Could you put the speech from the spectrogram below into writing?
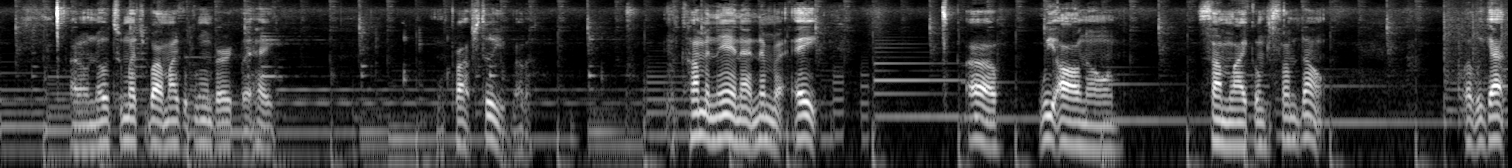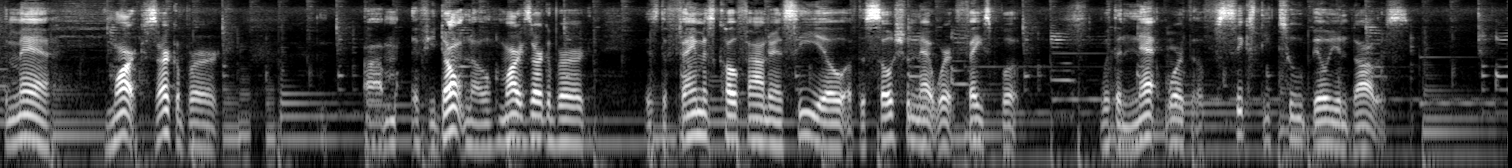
I don't know too much about Michael Bloomberg, but hey, props to you, brother. And coming in at number eight, uh, we all know him. Some like him, some don't. But we got the man, Mark Zuckerberg. Um, if you don't know, Mark Zuckerberg is the famous co founder and CEO of the social network Facebook with a net worth of $62 billion.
